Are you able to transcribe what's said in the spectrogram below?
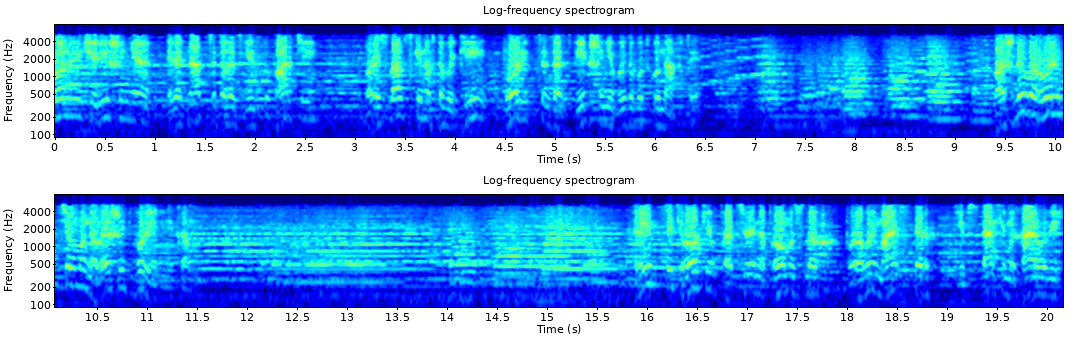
Виконуючи рішення 19-го з'їзду партії, бориславські нафтовики борються за збільшення видобутку нафти. Важлива роль у цьому належить бурильникам. 30 років працює на промислах буровий майстер Євстахій Михайлович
